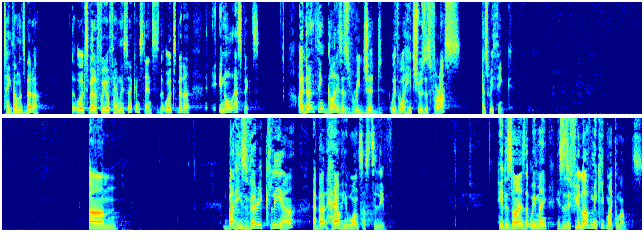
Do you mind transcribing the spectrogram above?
Take the one that's better, that works better for your family circumstances, that works better in all aspects. I don't think God is as rigid with what He chooses for us as we think. Um, but He's very clear about how He wants us to live. He desires that we may, He says, if you love me, keep my commandments.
